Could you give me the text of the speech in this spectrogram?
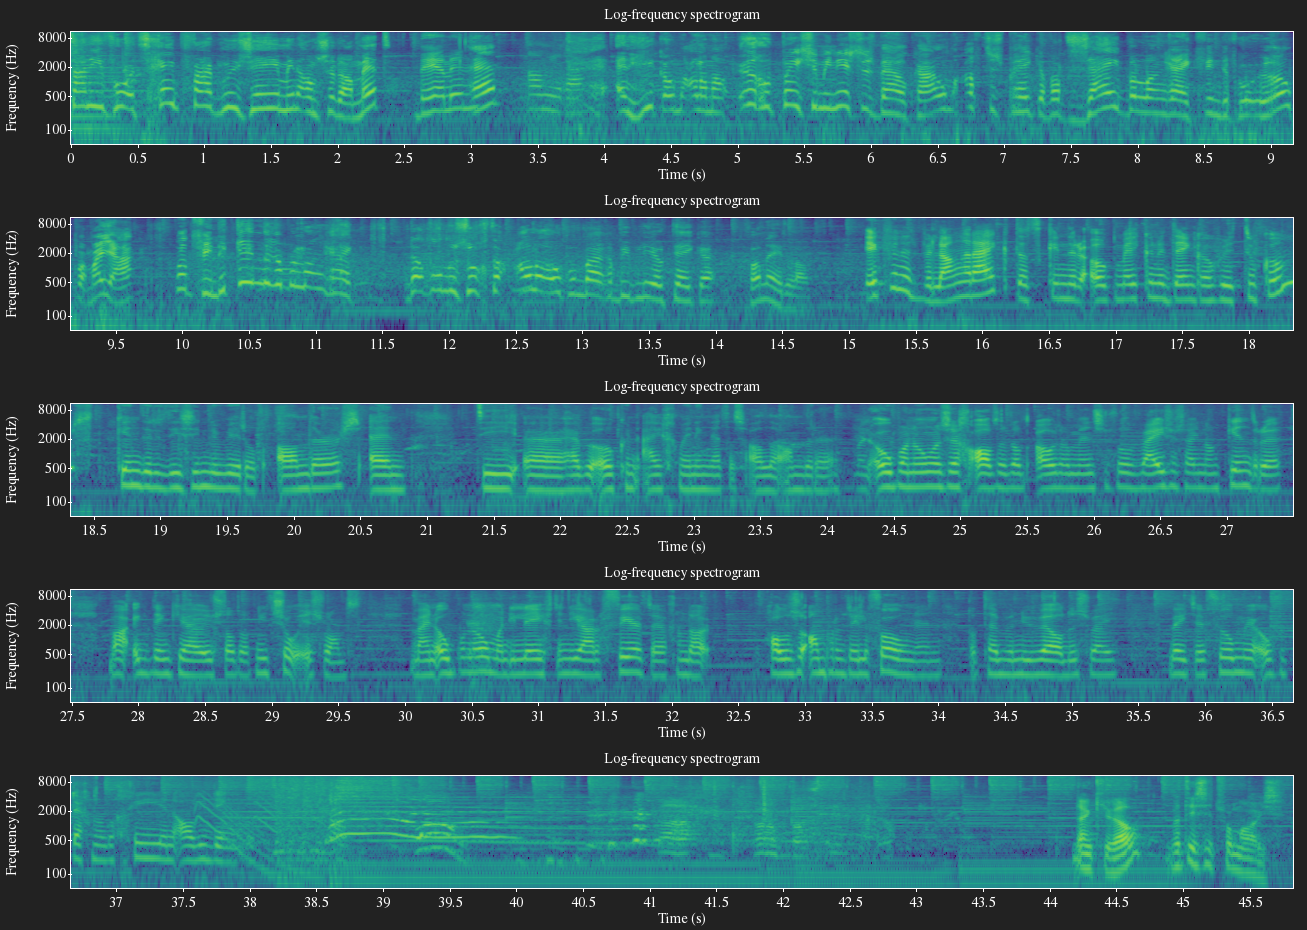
staan hier voor het Scheepvaartmuseum in Amsterdam met... Benjamin. En? Amira. En hier komen allemaal Europese ministers bij elkaar om af te spreken wat zij belangrijk vinden voor Europa. Maar ja, wat vinden kinderen belangrijk? Dat onderzochten alle openbare bibliotheken van Nederland. Ik vind het belangrijk dat kinderen ook mee kunnen denken over de toekomst. Kinderen die zien de wereld anders en die eh, hebben ook een eigen mening net als alle anderen. Mijn opa en oma zeggen altijd dat oudere mensen veel wijzer zijn dan kinderen. Maar ik denk juist dat dat niet zo is, want mijn opa en oma die leefden in de jaren 40 en daar hadden ze amper een telefoon. En dat hebben we nu wel, dus wij weten veel meer over technologie en al die dingen. Dankjewel. Wat is dit voor moois?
